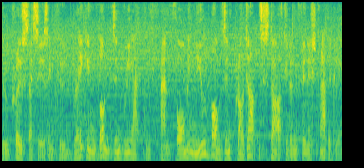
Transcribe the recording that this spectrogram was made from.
Two processes include breaking bonds in reactant and forming new bonds in products started and finished rapidly.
